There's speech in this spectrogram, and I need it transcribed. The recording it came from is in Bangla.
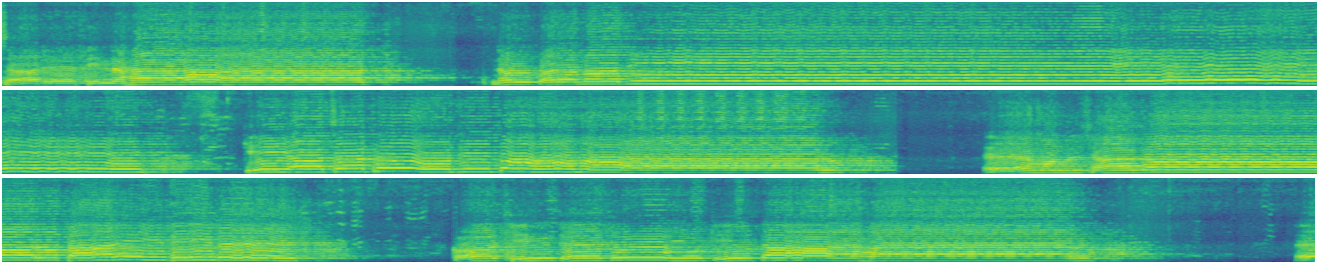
সাড়ে তিন হাত নৌকার মাঝি। কে আছে কঠিন যে দুঃখিতাহার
